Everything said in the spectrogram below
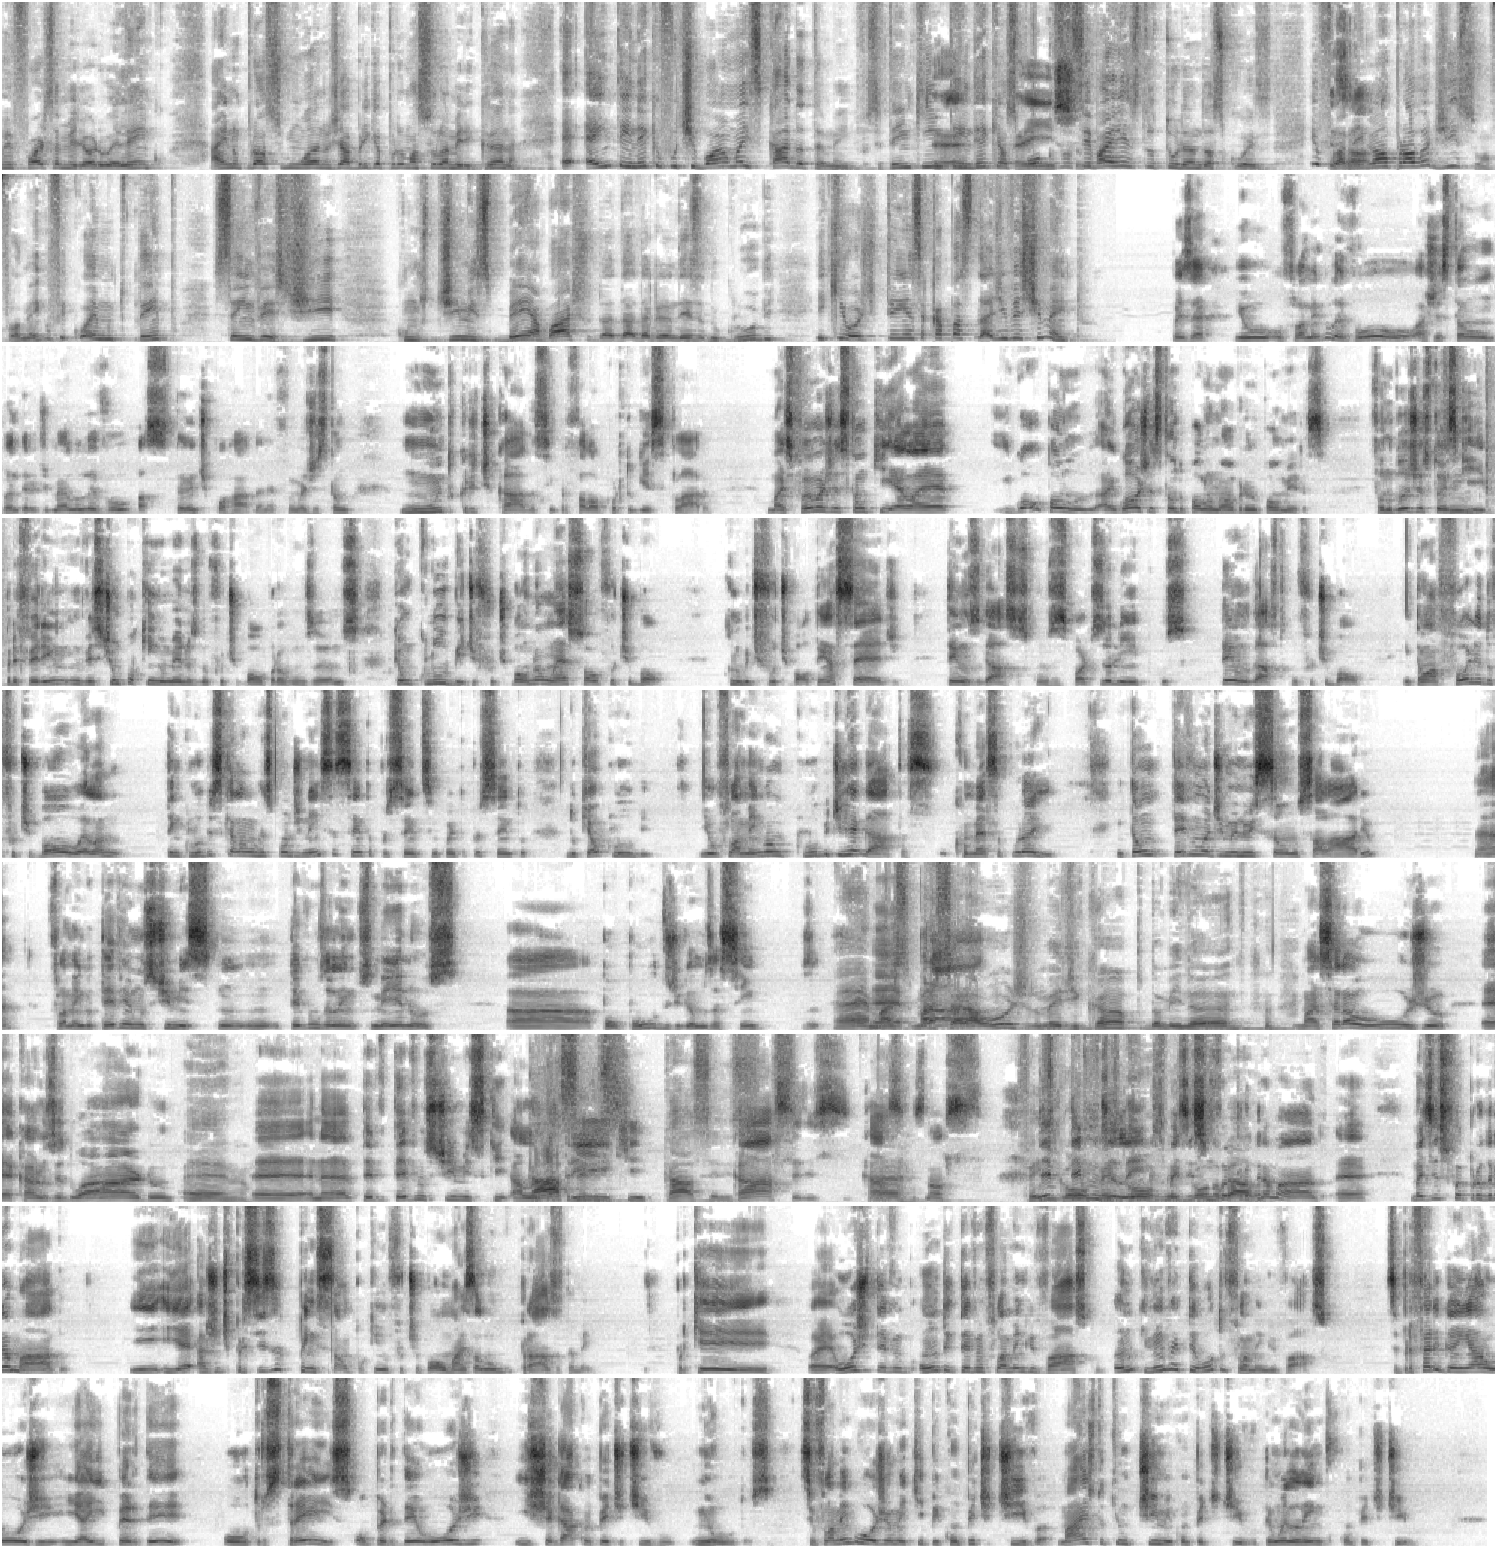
reforça melhor o elenco, aí no próximo ano já briga por uma Sul-Americana. É, é, entender que o futebol é uma escada também. Você tem que é, entender é, que aos é poucos isso. você vai reestruturando as coisas. E o Flamengo Exato. é uma prova disso. O Flamengo ficou aí muito tempo sem investir com times bem abaixo da, da, da grandeza do clube e que hoje tem essa capacidade de investimento. Pois é, e o, o, Flamengo levou, a gestão Bandeira de Melo levou bastante porrada, né? Foi uma gestão muito criticada, assim, para falar o português claro. Mas foi uma gestão que ela é igual, Paulo, igual a gestão do Paulo Nobre no Palmeiras. Foram duas gestões Sim. que preferiram investir um pouquinho menos no futebol por alguns anos, porque um clube de futebol não é só o futebol. O clube de futebol tem a sede, tem os gastos com os esportes olímpicos, tem o gasto com o futebol. Então a folha do futebol, ela tem clubes que ela não responde nem 60%, 50% do que é o clube. E o Flamengo é um clube de regatas. Começa por aí. Então teve uma diminuição no salário, né? O Flamengo teve uns times, um, teve uns elencos menos uh, poupudos, digamos assim. É, Mar é, pra... Márcio Araújo no meio de campo, dominando. Márcio Araújo, é, Carlos Eduardo. É, não. É, né? Teve, teve uns times que. Alan Cáceres, Patrick. Cáceres. Cáceres. Cáceres, é. nossa. Fez teve, gol, teve uns fez elencos, gol, mas isso foi Galo. programado. É. Mas isso foi programado. E, e é, a gente precisa pensar um pouquinho o futebol mais a longo prazo também. Porque é, hoje teve. Ontem teve um Flamengo e Vasco. Ano que vem vai ter outro Flamengo e Vasco. Você prefere ganhar hoje e aí perder outros três, ou perder hoje e chegar competitivo em outros. Se o Flamengo hoje é uma equipe competitiva, mais do que um time competitivo, tem um elenco competitivo.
